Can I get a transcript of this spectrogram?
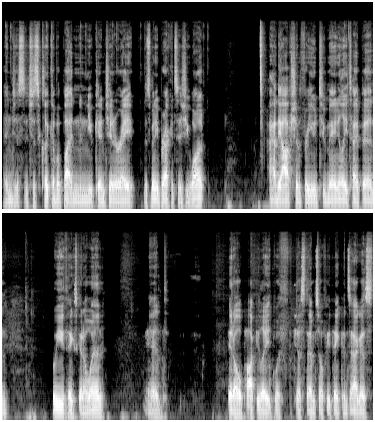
And just it's just a click of a button, and you can generate as many brackets as you want. I have the option for you to manually type in who you think is going to win, and it'll populate with just them. So if you think Gonzaga's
